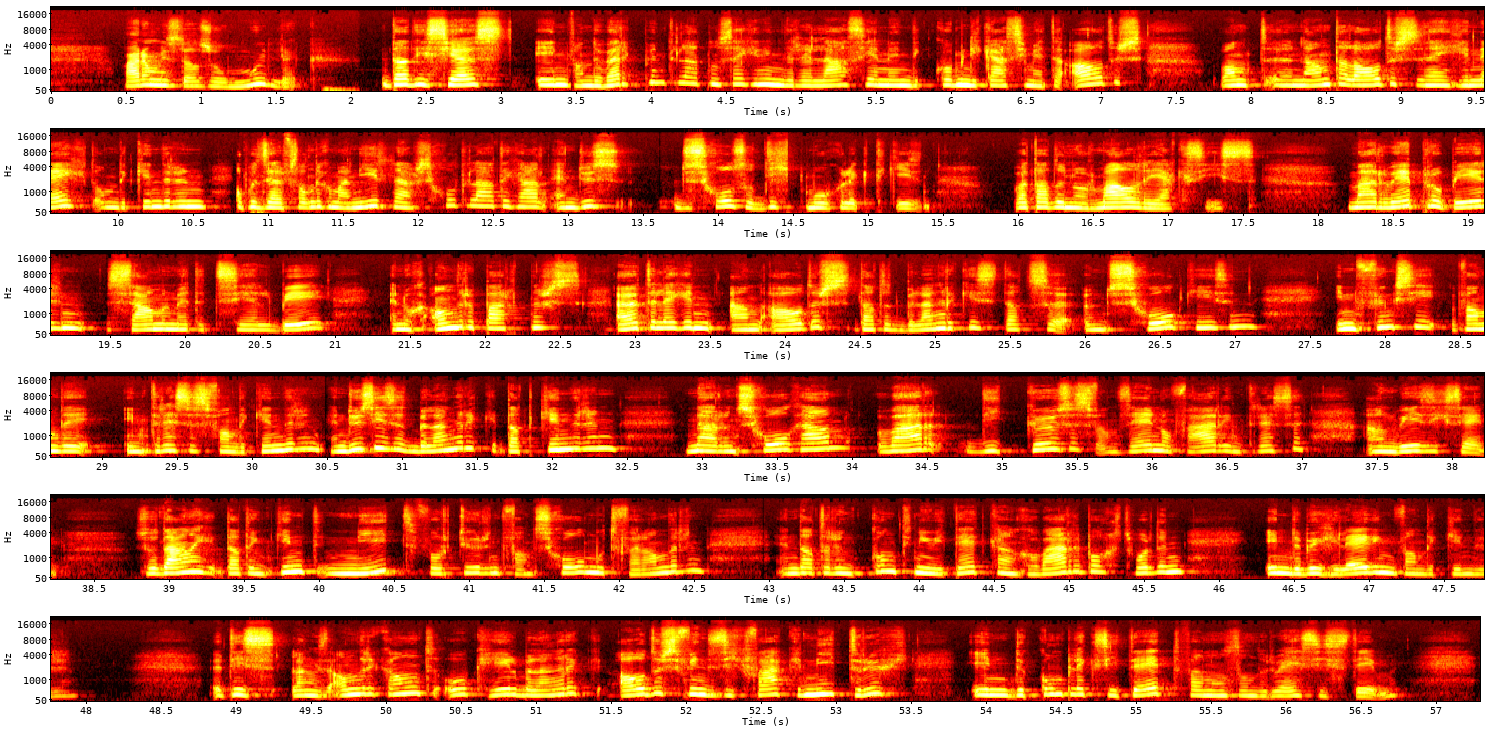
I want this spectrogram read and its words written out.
Waarom is dat zo moeilijk? Dat is juist een van de werkpunten, laten we zeggen, in de relatie en in de communicatie met de ouders. Want een aantal ouders zijn geneigd om de kinderen op een zelfstandige manier naar school te laten gaan en dus de school zo dicht mogelijk te kiezen. Wat dat een normale reactie is. Maar wij proberen samen met het CLB en nog andere partners uit te leggen aan ouders dat het belangrijk is dat ze een school kiezen in functie van de interesses van de kinderen. En dus is het belangrijk dat kinderen naar een school gaan waar die keuzes van zijn of haar interesse aanwezig zijn. Zodanig dat een kind niet voortdurend van school moet veranderen en dat er een continuïteit kan gewaarborgd worden in de begeleiding van de kinderen. Het is langs de andere kant ook heel belangrijk. Ouders vinden zich vaak niet terug in de complexiteit van ons onderwijssysteem.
